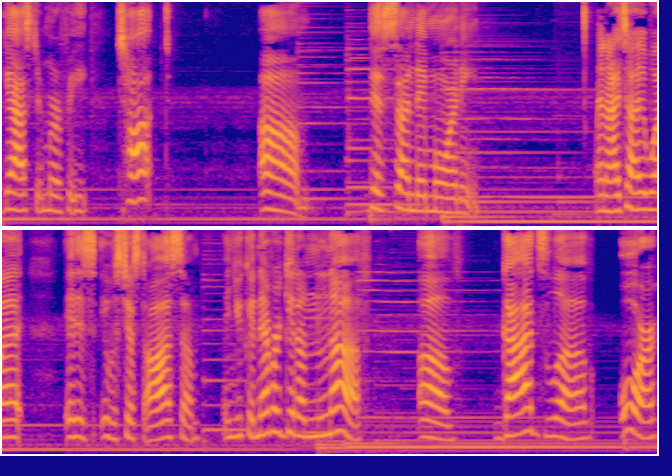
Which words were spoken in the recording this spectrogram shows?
Gaston Murphy taught um, this Sunday morning. And I tell you what, it is it was just awesome. And you can never get enough of God's love or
